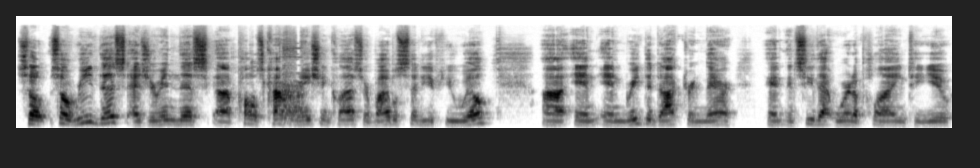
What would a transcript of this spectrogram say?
So so read this as you're in this uh, Paul's confirmation class or Bible study, if you will. Uh, and and read the doctrine there and, and see that word applying to you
